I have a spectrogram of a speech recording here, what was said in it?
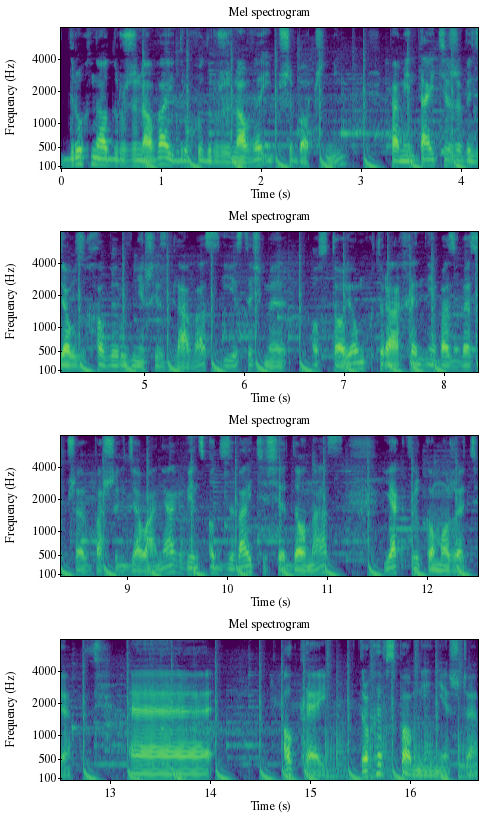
Druhno drużynowa i druhu drużynowy i przyboczni. Pamiętajcie, że Wydział Zuchowy również jest dla Was i jesteśmy ostoją, która chętnie Was wesprze w Waszych działaniach, więc odzywajcie się do nas jak tylko możecie. Eee, Okej, okay. trochę wspomnień jeszcze.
